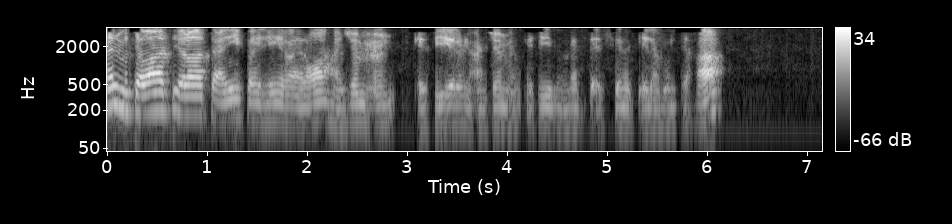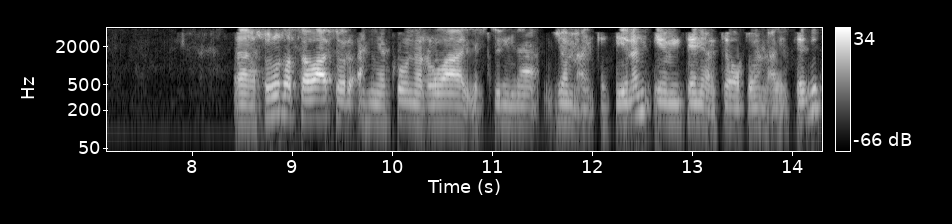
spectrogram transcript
المتواترة تعريفها اللي هي ما رواها جمع كثير عن جمع كثير من مبدأ السند إلى منتهى. آه، شروط التواتر أن يكون الرواة للسنة جمعا كثيرا يمتنع تواترهم على الكذب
